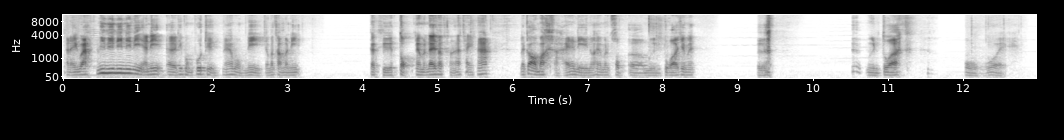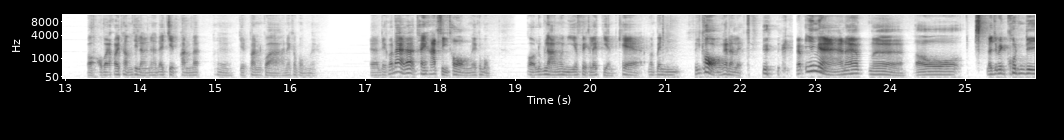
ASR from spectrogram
อันไหนวะนี่นี่นี่นี่อันนี้เออที่ผมพูดถึงนะครับผมนี่จะมาทำอันนี้ ก็คือตกให้มันได้สถานะไทฮาร์ดแล้วก็เอามาขายนั่นเองเนาะให้มันครบเออหมื่นตัวใช่ไหมเออหมื่นตัว โอ้ยก็เอาไปค่อยทำทีหลังนะได้เจ็ดพันละเออเจ็ดพันกว่านะครับผมเดี๋ยวก็ได้ละไทฮาร์ดสีทองนะครับผม ก็รูปร่างมันมีเอฟเฟกต์อะไรเปลี่ยนแค่ มันเป็นสีทองแค่นั้นแหละแบบอีหงานะครับเออเราเราจะเป็นคนดี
